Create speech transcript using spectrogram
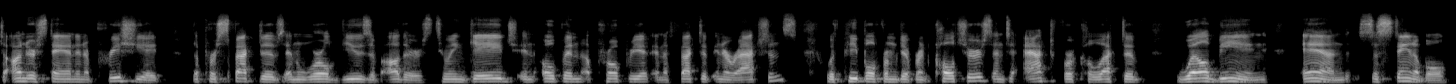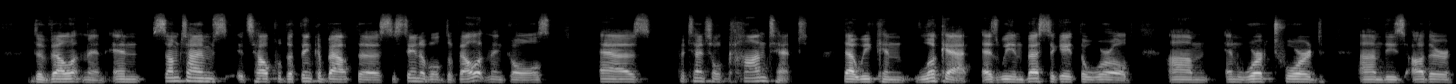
to understand and appreciate the perspectives and worldviews of others, to engage in open, appropriate, and effective interactions with people from different cultures, and to act for collective well-being and sustainable development. And sometimes it's helpful to think about the sustainable development goals as potential content that we can look at as we investigate the world um, and work toward um, these other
